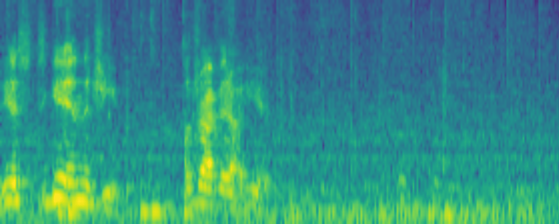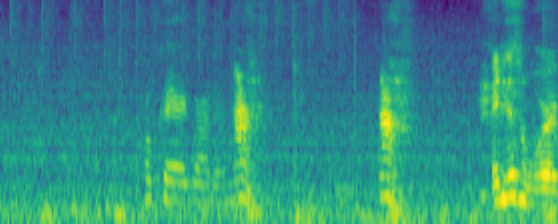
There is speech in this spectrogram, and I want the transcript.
just to get in the jeep. I'll drive it out here. Okay, I got it. It doesn't work.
